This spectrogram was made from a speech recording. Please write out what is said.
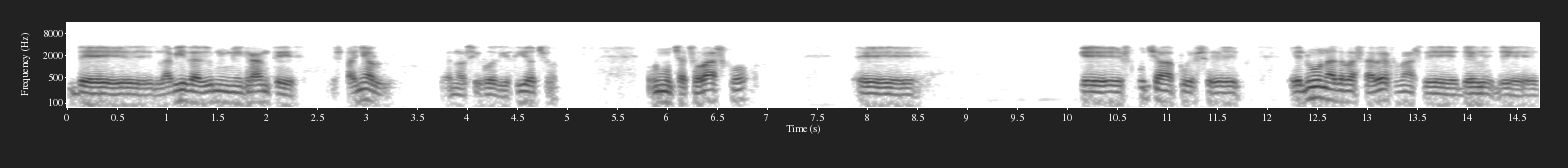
la vida de un inmigrante español en el siglo XVIII, un muchacho vasco, que escucha pues en una de las tabernas de,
